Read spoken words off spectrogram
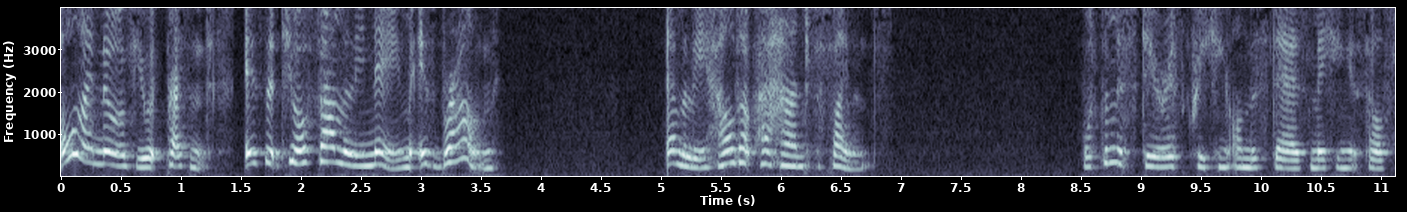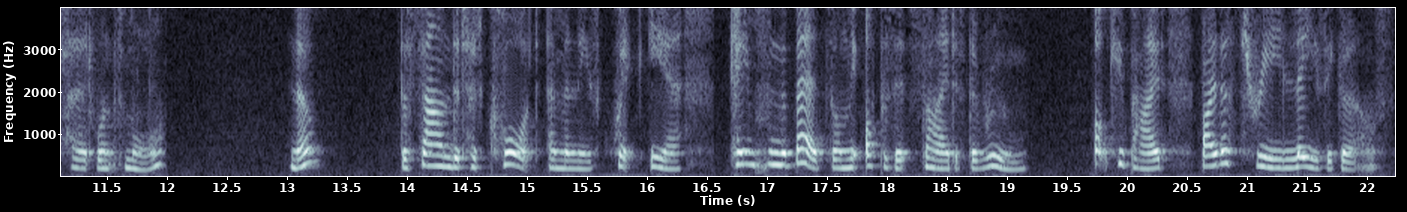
All I know of you at present is that your family name is Brown." Emily held up her hand for silence. Was the mysterious creaking on the stairs making itself heard once more? No. The sound that had caught Emily's quick ear came from the beds on the opposite side of the room, occupied by the three lazy girls.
